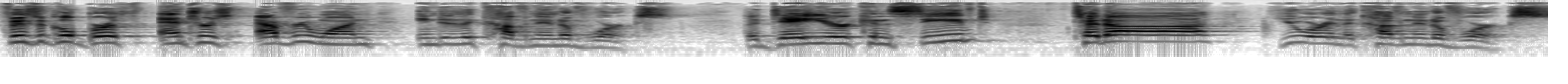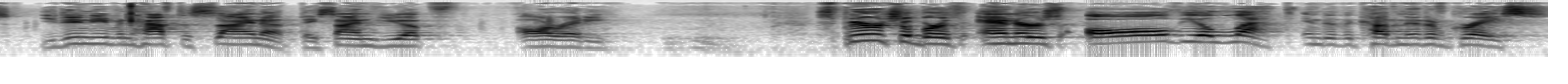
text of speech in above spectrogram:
Physical birth enters everyone into the covenant of works. The day you're conceived, ta da, you are in the covenant of works. You didn't even have to sign up, they signed you up already. Spiritual birth enters all the elect into the covenant of grace.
